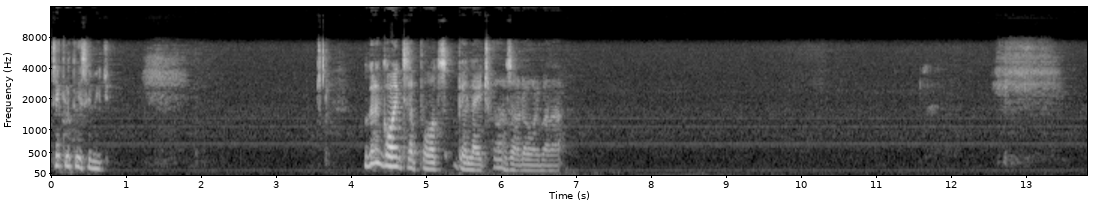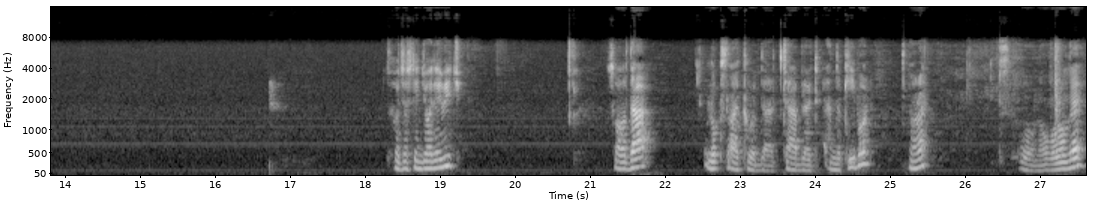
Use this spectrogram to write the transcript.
Take a look at this image. We're going to go into the ports a bit later on, so don't worry about that. So just enjoy the image. So that looks like with the tablet and the keyboard. Alright. So no wrong there.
